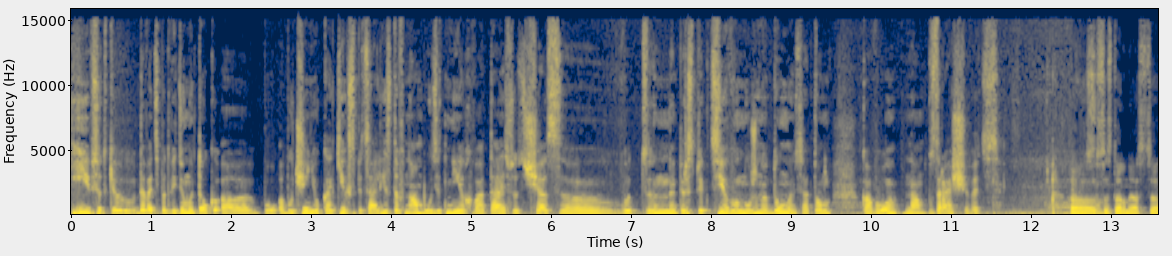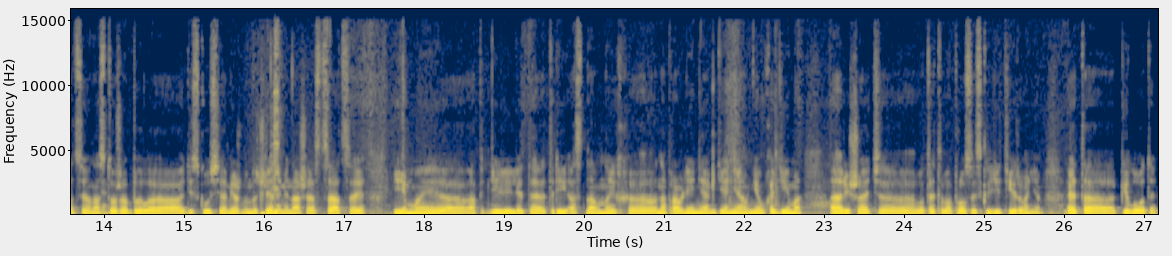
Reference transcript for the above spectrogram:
И все-таки давайте подведем итог по обучению, каких специалистов нам будет не хватать. Вот сейчас вот на перспективу нужно думать о том, кого нам взращивать. А, со стороны ассоциации у нас да. тоже была дискуссия между членами нашей ассоциации, и мы э, определили три основных э, направления, где необходимо э, решать вот это вопросы с кредитированием. Это пилоты,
